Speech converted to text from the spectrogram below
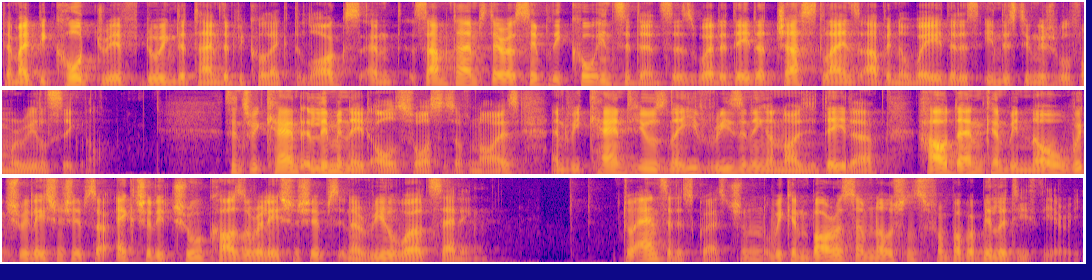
There might be code drift during the time that we collect the logs, and sometimes there are simply coincidences where the data just lines up in a way that is indistinguishable from a real signal. Since we can't eliminate all sources of noise and we can't use naive reasoning on noisy data, how then can we know which relationships are actually true causal relationships in a real-world setting? To answer this question, we can borrow some notions from probability theory.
